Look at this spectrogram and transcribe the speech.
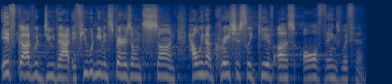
If God would do that, if He wouldn't even spare His own Son, how will He not graciously give us all things with Him?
